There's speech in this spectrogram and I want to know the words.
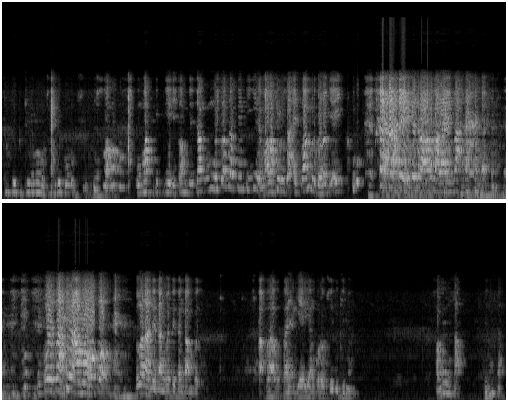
tapi gede nopo jadi korupsi. Umat piye Islam piye canggung Islam ora piye malah rusak Islam mergo kiai. Iki terlalu malah enak. Oh Islam ora apa. Kulo nanti tanggal di teng kampus. Pak banyak kiai yang korupsi itu gimana? Sama nyesal. Nyesal.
